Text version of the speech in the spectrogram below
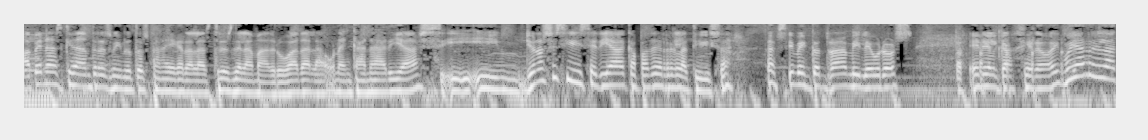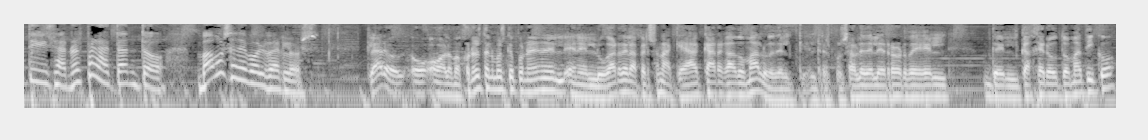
Apenas quedan tres minutos para llegar a las tres de la madrugada, la una en Canarias, y, yo no sé si sería capaz de relativizar si me encontrara mil euros en el cajero. voy a relativizar, no es para tanto, vamos a devolverlos. Claro, o, a lo mejor nos tenemos que poner en el, lugar de la persona que ha cargado mal o del el responsable del error del, del cajero automático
